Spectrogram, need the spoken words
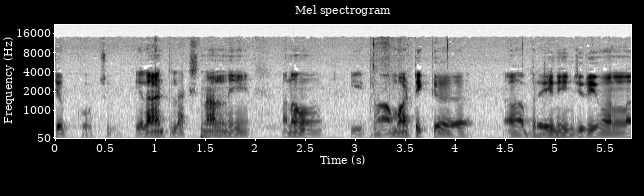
చెప్పుకోవచ్చు. ఇలాంటి లక్షణాలని మనం ఈ ట్రామాటిక్ బ్రెయిన్ ఇంజురీ వలన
